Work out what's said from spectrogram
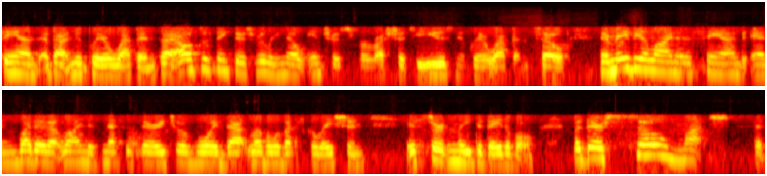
sand about nuclear weapons. I also think there's really no interest for Russia to use nuclear weapons. So there may be a line in the sand, and whether that line is necessary to avoid that level of escalation is certainly debatable. But there's so much that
